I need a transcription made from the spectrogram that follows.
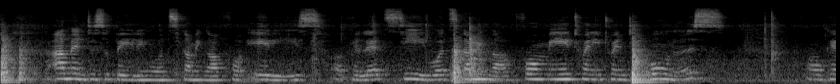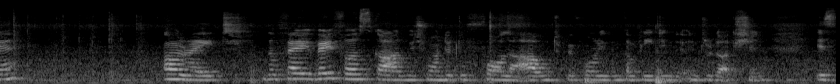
I'm anticipating what's coming up for Aries. Okay, let's see what's coming up for May 2020 bonus. Okay all right. The very very first card which wanted to fall out before even completing the introduction is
